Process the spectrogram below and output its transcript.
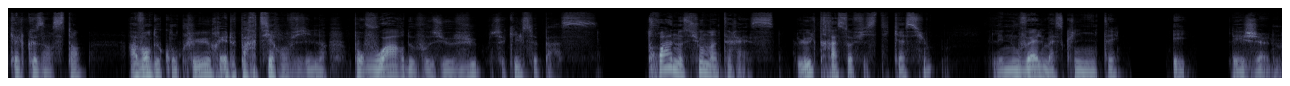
quelques instants avant de conclure et de partir en ville pour voir de vos yeux vus ce qu'il se passe. Trois notions m'intéressent. L'ultra-sophistication, les nouvelles masculinités et les jeunes.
